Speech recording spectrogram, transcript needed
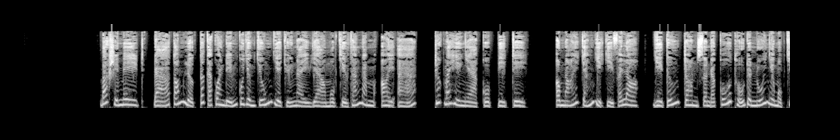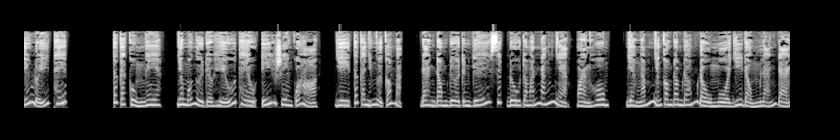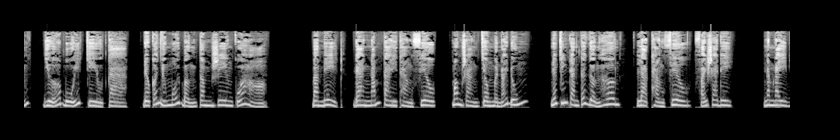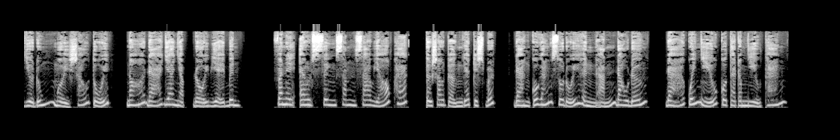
Bác sĩ Meade đã tóm lược tất cả quan điểm của dân chúng về chuyện này vào một chiều tháng năm oi ả trước mái hiên nhà cô Petey. Ông nói chẳng việc gì phải lo, vì tướng Johnson đã cố thủ trên núi như một chiến lũy thép. Tất cả cùng nghe, nhưng mỗi người đều hiểu theo ý riêng của họ, vì tất cả những người có mặt đang đông đưa trên ghế xích đu trong ánh nắng nhạt hoàng hôn và ngắm những con đom đóm đầu mùa di động lãng đảng giữa buổi chiều tà đều có những mối bận tâm riêng của họ. Bà mead đang nắm tay thằng Phil mong rằng chồng mình nói đúng. Nếu chiến tranh tới gần hơn là thằng Phil phải ra đi. Năm nay vừa đúng 16 tuổi, nó đã gia nhập đội vệ binh. Fanny Elsing xanh sao và hốc hát từ sau trận Gettysburg đang cố gắng xua đuổi hình ảnh đau đớn đã quấy nhiễu cô ta trong nhiều tháng.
